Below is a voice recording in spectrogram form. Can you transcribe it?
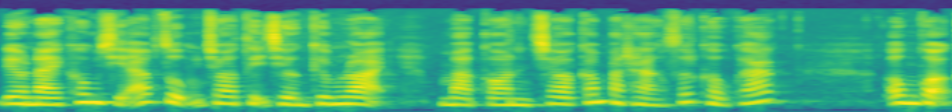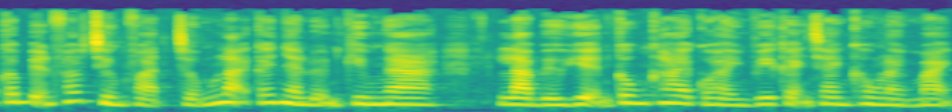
điều này không chỉ áp dụng cho thị trường kim loại mà còn cho các mặt hàng xuất khẩu khác. Ông gọi các biện pháp trừng phạt chống lại các nhà luyện kim Nga là biểu hiện công khai của hành vi cạnh tranh không lành mạnh.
